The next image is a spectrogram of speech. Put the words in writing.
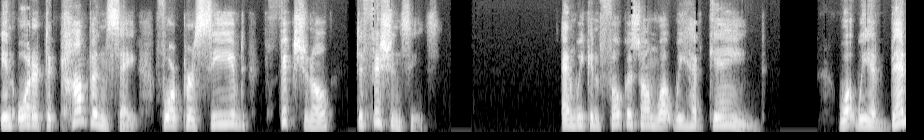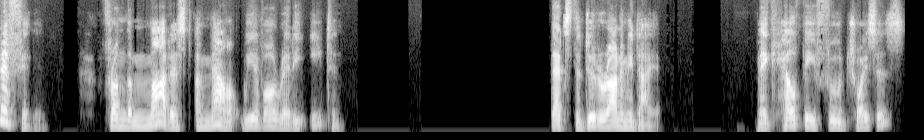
in order to compensate for perceived fictional deficiencies. And we can focus on what we have gained, what we have benefited from the modest amount we have already eaten. That's the Deuteronomy diet. Make healthy food choices,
